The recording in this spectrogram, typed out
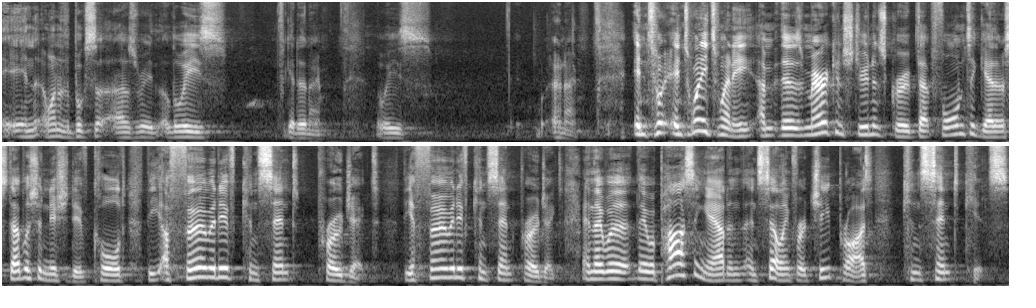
in one of the books I was reading, Louise, forget her name, Louise. In, tw- in 2020, um, there was an American students group that formed together, established an initiative called the Affirmative Consent Project. The Affirmative Consent Project. And they were, they were passing out and, and selling for a cheap price consent kits.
